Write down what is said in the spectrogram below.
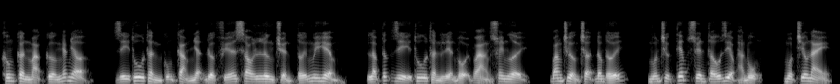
Không cần mạc cường nhắc nhở, dì thu thần cũng cảm nhận được phía sau lưng chuyển tới nguy hiểm, lập tức dì thu thần liền vội vàng xoay người, băng trưởng trận đâm tới, muốn trực tiếp xuyên thấu diệp hàn bụng, một chiêu này,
